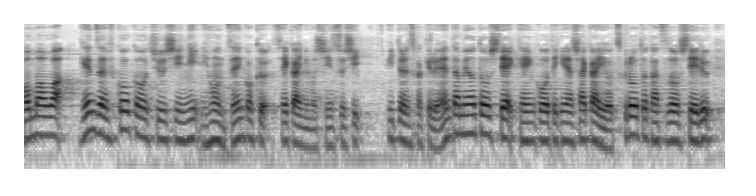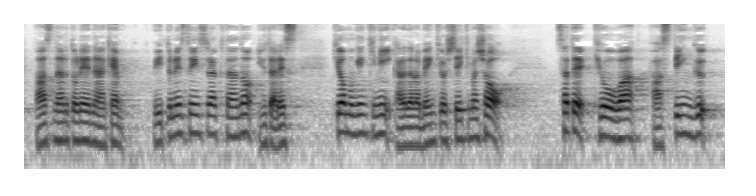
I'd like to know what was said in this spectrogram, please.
こんばんは。現在、福岡を中心に日本全国、世界にも進出し、フィットネスかけるエンタメを通して健康的な社会を作ろうと活動しているパーソナルトレーナー兼フィットネスインストラクターのゆうたです。今日も元気に体の勉強していきましょう。さて、今日はファスティング。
